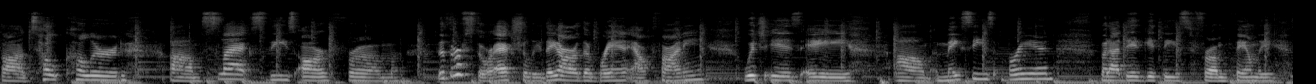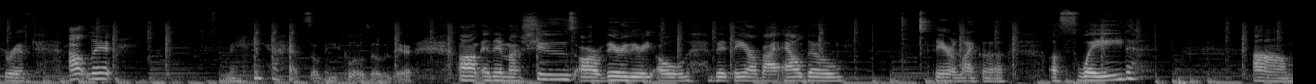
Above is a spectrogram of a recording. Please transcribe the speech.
uh, taupe colored um, slacks. These are from the thrift store, actually. They are the brand Alfani, which is a um, Macy's brand, but I did get these from Family Thrift Outlet. Man, I have so many clothes over there. Um, and then my shoes are very, very old, but they are by Aldo. They are like a, a suede. Um,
